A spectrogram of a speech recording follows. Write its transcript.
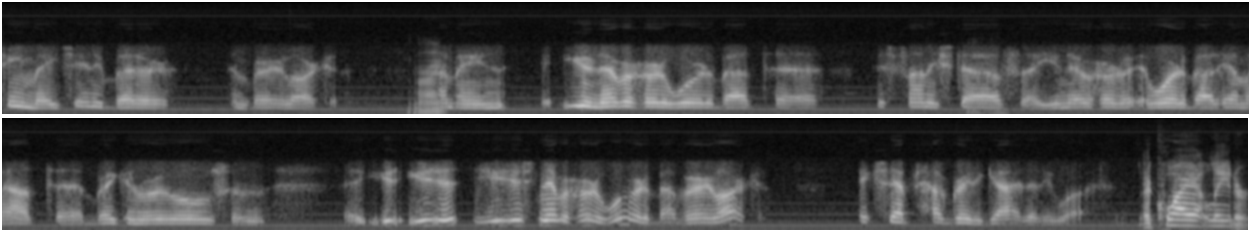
teammates any better than Barry Larkin. Right. I mean, you never heard a word about uh, this funny stuff. Uh, you never heard a word about him out uh, breaking rules, and uh, you you just, you just never heard a word about Barry Larkin, except how great a guy that he was, a quiet leader.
